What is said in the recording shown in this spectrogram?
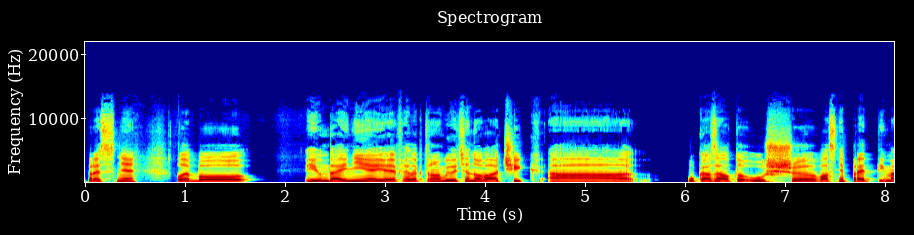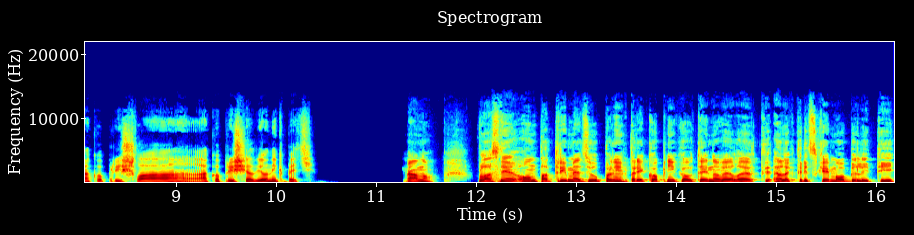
presne, lebo Hyundai nie je v elektromobilite nováčik a ukázal to už e, vlastne predtým, ako, prišla, ako prišiel Ioniq 5. Áno. Vlastne on patrí medzi úplných prekopníkov tej novej elektrickej mobility,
